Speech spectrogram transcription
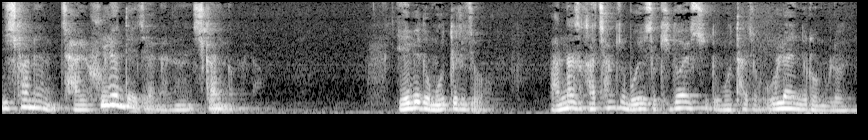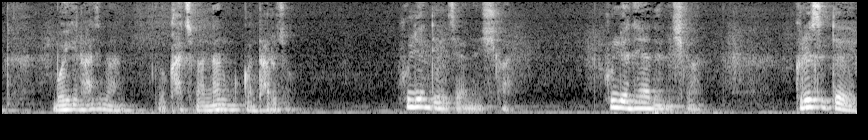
이 시간은 잘 훈련되지 않는 시간인 겁니다. 예배도 못 드리죠. 만나서 같이 함께 모여서 기도할 수도 못하죠. 온라인으로 물론 모이긴 하지만 같이 만나는 것과는 다르죠. 훈련되지 않는 시간. 훈련해야 되는 시간. 그랬을 때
